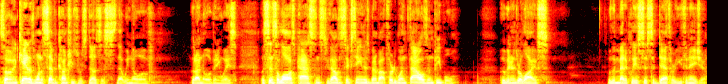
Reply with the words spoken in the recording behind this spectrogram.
So, and Canada is one of seven countries which does this that we know of, that I know of, anyways. But since the law has passed since 2016, there's been about 31,000 people who've in their lives with a medically assisted death or euthanasia.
